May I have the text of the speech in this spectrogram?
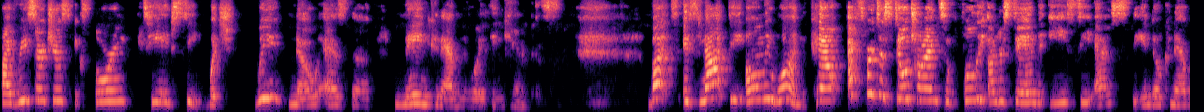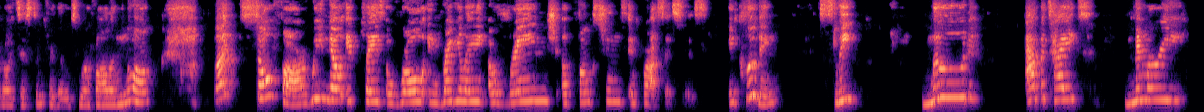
by researchers exploring THC, which we know as the main cannabinoid in cannabis. But it's not the only one. Now, experts are still trying to fully understand the ECS, the endocannabinoid system, for those who are following along. But so far, we know it plays a role in regulating a range of functions and processes, including sleep, mood, appetite, memory,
